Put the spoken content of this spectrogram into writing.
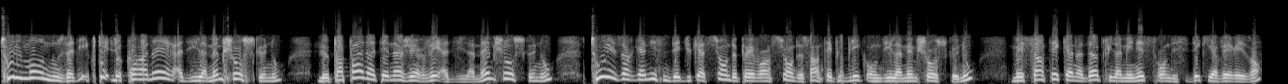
Tout le monde nous a dit, écoutez, le coroner a dit la même chose que nous, le papa d'Athéna Gervais a dit la même chose que nous, tous les organismes d'éducation, de prévention, de santé publique ont dit la même chose que nous, mais Santé Canada puis la ministre ont décidé qu'il y avait raison,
